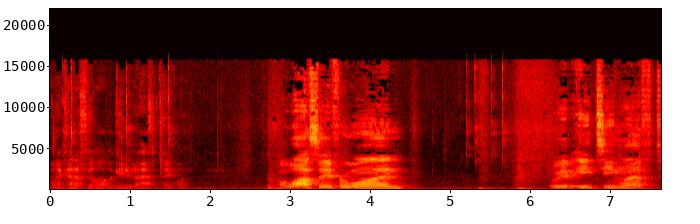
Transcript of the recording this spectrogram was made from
And I kind of feel obligated. I have to take one. Awase for one. We have 18 left.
